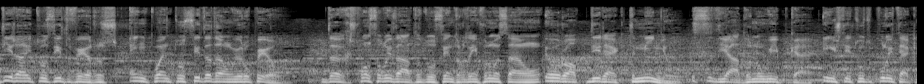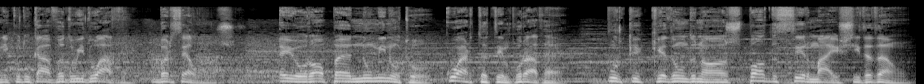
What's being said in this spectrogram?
direitos e deveres enquanto cidadão europeu da responsabilidade do Centro de Informação Europe Direct Minho, sediado no IPCA, Instituto Politécnico do Cávado e do Ave, Barcelos. A Europa no Minuto, quarta temporada. Porque cada um de nós pode ser mais cidadão.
